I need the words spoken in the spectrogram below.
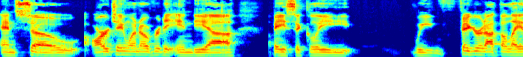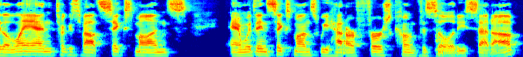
And so RJ went over to India. Basically, we figured out the lay of the land, took us about six months. And within six months, we had our first cone facility set up.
